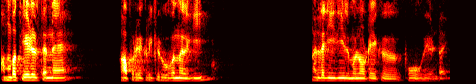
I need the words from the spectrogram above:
അമ്പത്തിയേഴിൽ തന്നെ ആ പ്രക്രിയക്ക് രൂപം നൽകി നല്ല രീതിയിൽ മുന്നോട്ടേക്ക് പോവുകയുണ്ടായി.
